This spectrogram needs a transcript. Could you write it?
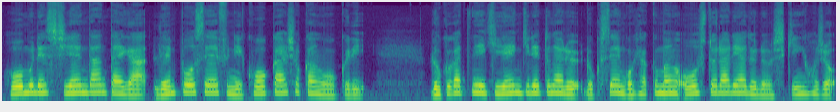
ホームレス支援団体が連邦政府に公開書簡を送り、6月に期限切れとなる6500万オーストラリアドルの資金補助、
